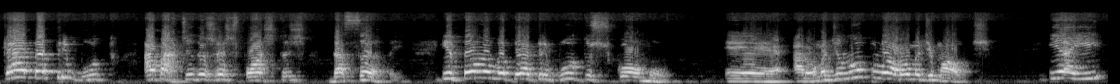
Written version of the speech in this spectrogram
cada atributo a partir das respostas da survey. Então, eu vou ter atributos como é, aroma de lúpulo, aroma de malte. E aí,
